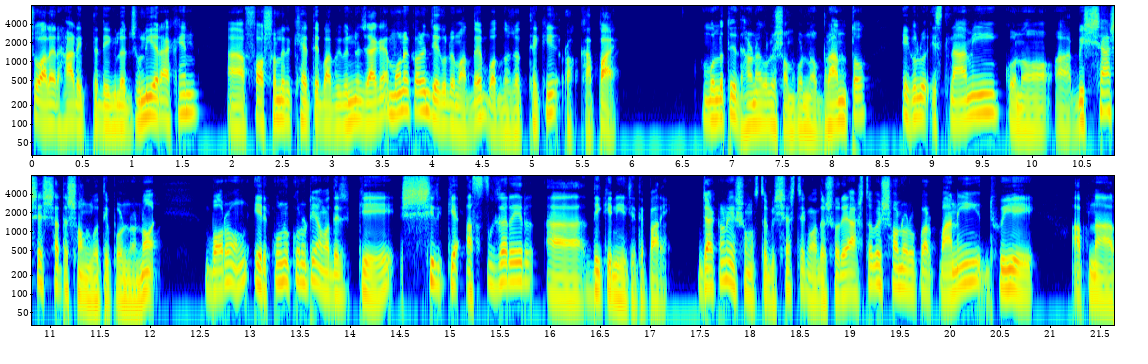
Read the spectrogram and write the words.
চোয়ালের হাড় ইত্যাদি এগুলো ঝুলিয়ে রাখেন ফসলের ক্ষেতে বা বিভিন্ন জায়গায় মনে করেন যেগুলোর মাধ্যমে বদনজর থেকে রক্ষা পায়। মূলত ধারণাগুলো সম্পূর্ণ ভ্রান্ত। এগুলো ইসলামী কোনো বিশ্বাসের সাথে সঙ্গতিপূর্ণ নয়। বরং এর কোনো কোনোটি আমাদেরকে শিরকে আসগারের দিকে নিয়ে যেতে পারে। যার কারণে এই সমস্ত বিশ্বাস থেকে আমাদের সরে আসতে হবে। স্বর্ণর উপর পানি ধুয়ে আপনার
